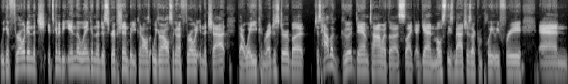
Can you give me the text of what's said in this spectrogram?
We can throw it in the. Ch- it's going to be in the link in the description, but you can also we are also going to throw it in the chat. That way you can register. But just have a good damn time with us. Like again, most of these matches are completely free, and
